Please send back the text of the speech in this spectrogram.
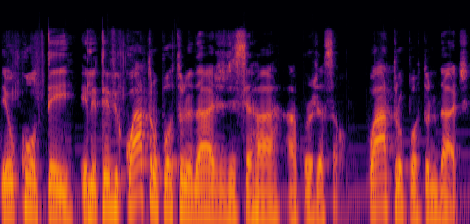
eu contei, ele teve quatro oportunidades de encerrar a projeção. Quatro oportunidades.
